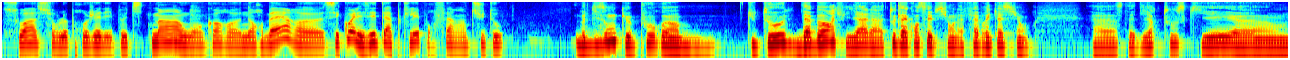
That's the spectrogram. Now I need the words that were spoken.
soit sur le projet des petites mains ou encore Norbert C'est quoi les étapes clés pour faire un tuto? Bah, Disons que pour un tuto, d'abord, il y a toute la conception, la fabrication. Euh, c'est-à-dire tout ce qui est euh,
